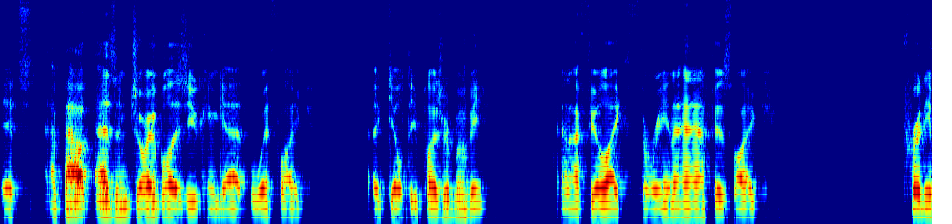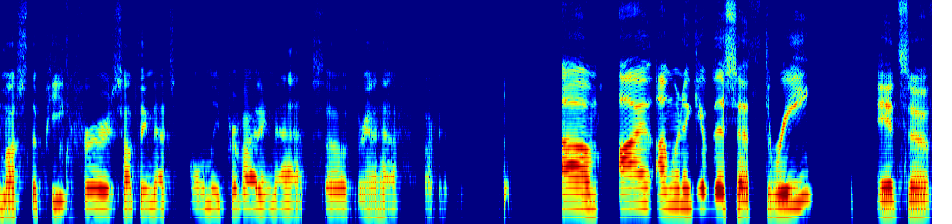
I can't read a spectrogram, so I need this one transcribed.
it's about as enjoyable as you can get with like a guilty pleasure movie. And I feel like three and a half is like pretty much the peak for something that's only providing that. So three and a half. Fuck it. Um, I I'm gonna give this a three. It's a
